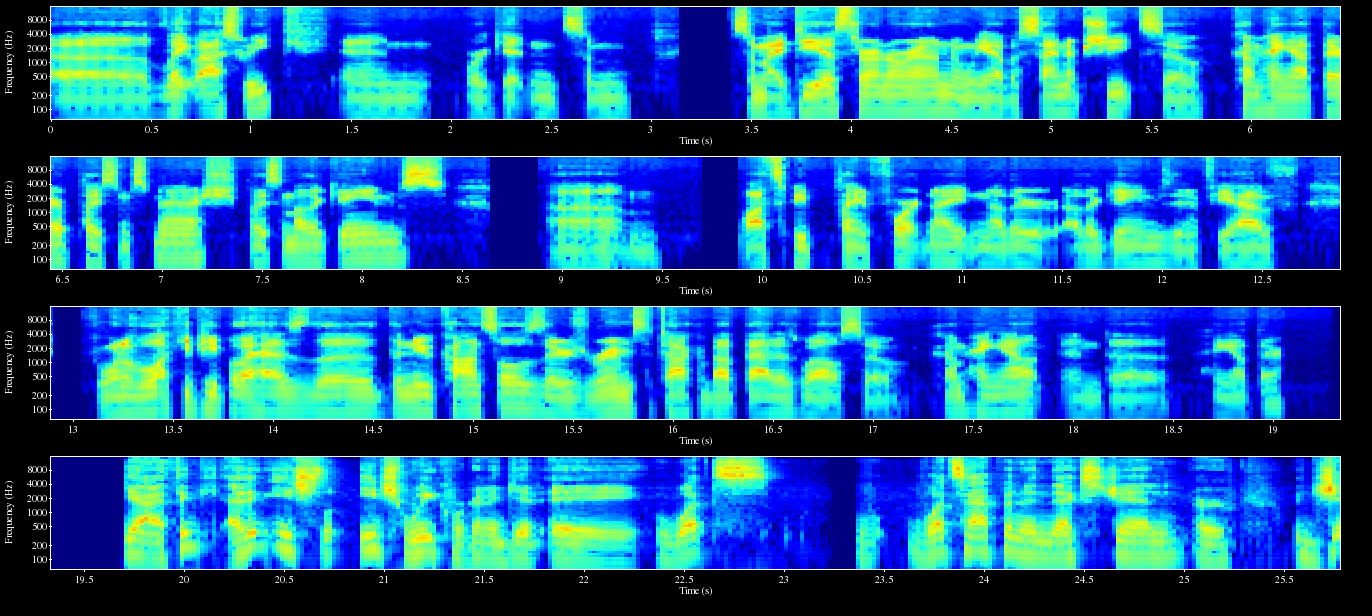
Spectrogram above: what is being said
uh, late last week, and we're getting some some ideas thrown around, and we have a sign up sheet. So come hang out there, play some Smash, play some other games. Um, lots of people playing Fortnite and other other games, and if you have if you're one of the lucky people that has the the new consoles, there's rooms to talk about that as well. So come hang out and uh, hang out there. Yeah, I think I think each each week we're gonna get a what's what's happening next gen or Ge-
